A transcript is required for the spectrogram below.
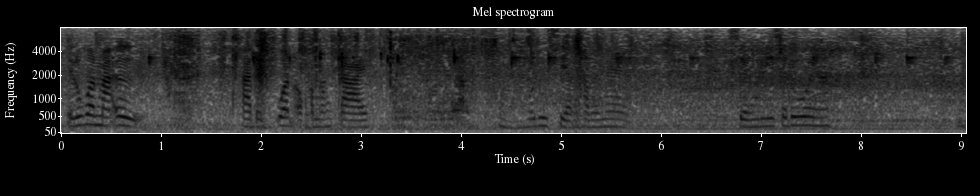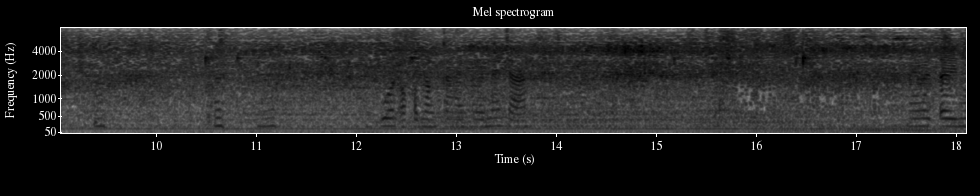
เตะลูกบอลมาเออพาเด็กอ้วนออกกำลังกายโอ้โหดูเสียงค่ะแม่แม่ เสียงดีซะด้วยนะอ้วนออกกำลังกายเลยแม่จ๋าแม่ใบเตยง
